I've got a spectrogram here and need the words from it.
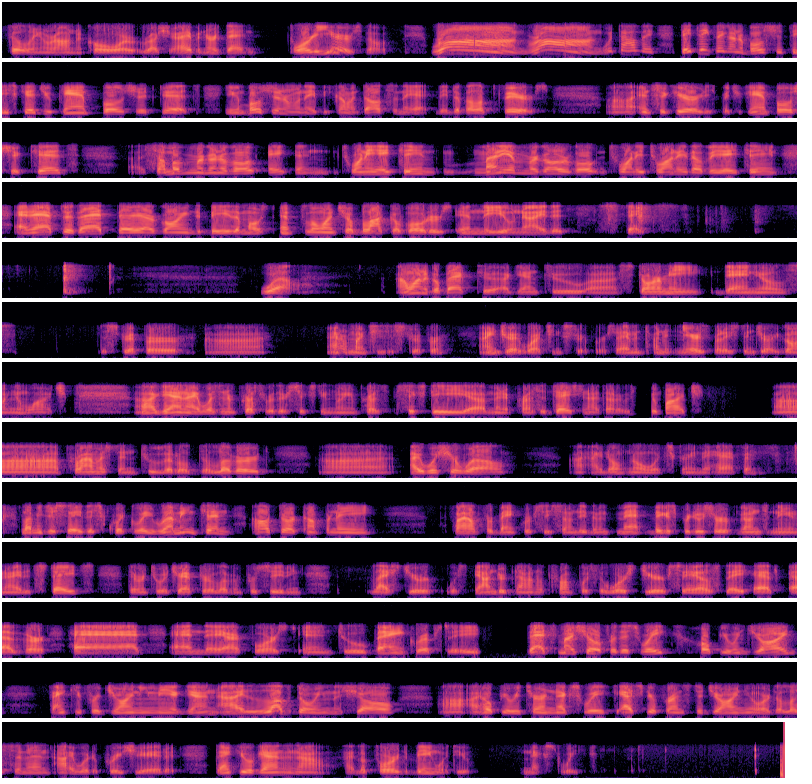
fiddling around the Cold War Russia. I haven't heard that in 40 years, though. Wrong, wrong. What the hell they they think they're to bullshit these kids? You can't bullshit kids. You can bullshit them when they become adults and they they develop fears, uh, insecurities, but you can't bullshit kids. Uh, some of them are going to vote eight, in 2018. Many of them are going to vote in 2020. They'll be 18, and after that, they are going to be the most influential block of voters in the United States. Well, I want to go back to again to uh, Stormy Daniels, the stripper. Uh, I don't mind she's a stripper. I enjoy watching strippers. I haven't done it in years, but I to enjoy going and watch. Uh, again, I wasn't impressed with her 60 million pres- 60 uh, minute presentation. I thought it was too much. Uh, promised and too little delivered. Uh, I wish her well. I, I don't know what's going to happen. Let me just say this quickly. Remington Outdoor Company filed for bankruptcy Sunday, the biggest producer of guns in the United States. They're into a Chapter 11 proceeding. Last year was under Donald Trump was the worst year of sales they have ever had, and they are forced into bankruptcy. That's my show for this week. Hope you enjoyed. Thank you for joining me again. I love doing the show. Uh, I hope you return next week. Ask your friends to join you or to listen in. I would appreciate it. Thank you again, and uh, I look forward to being with you next week.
